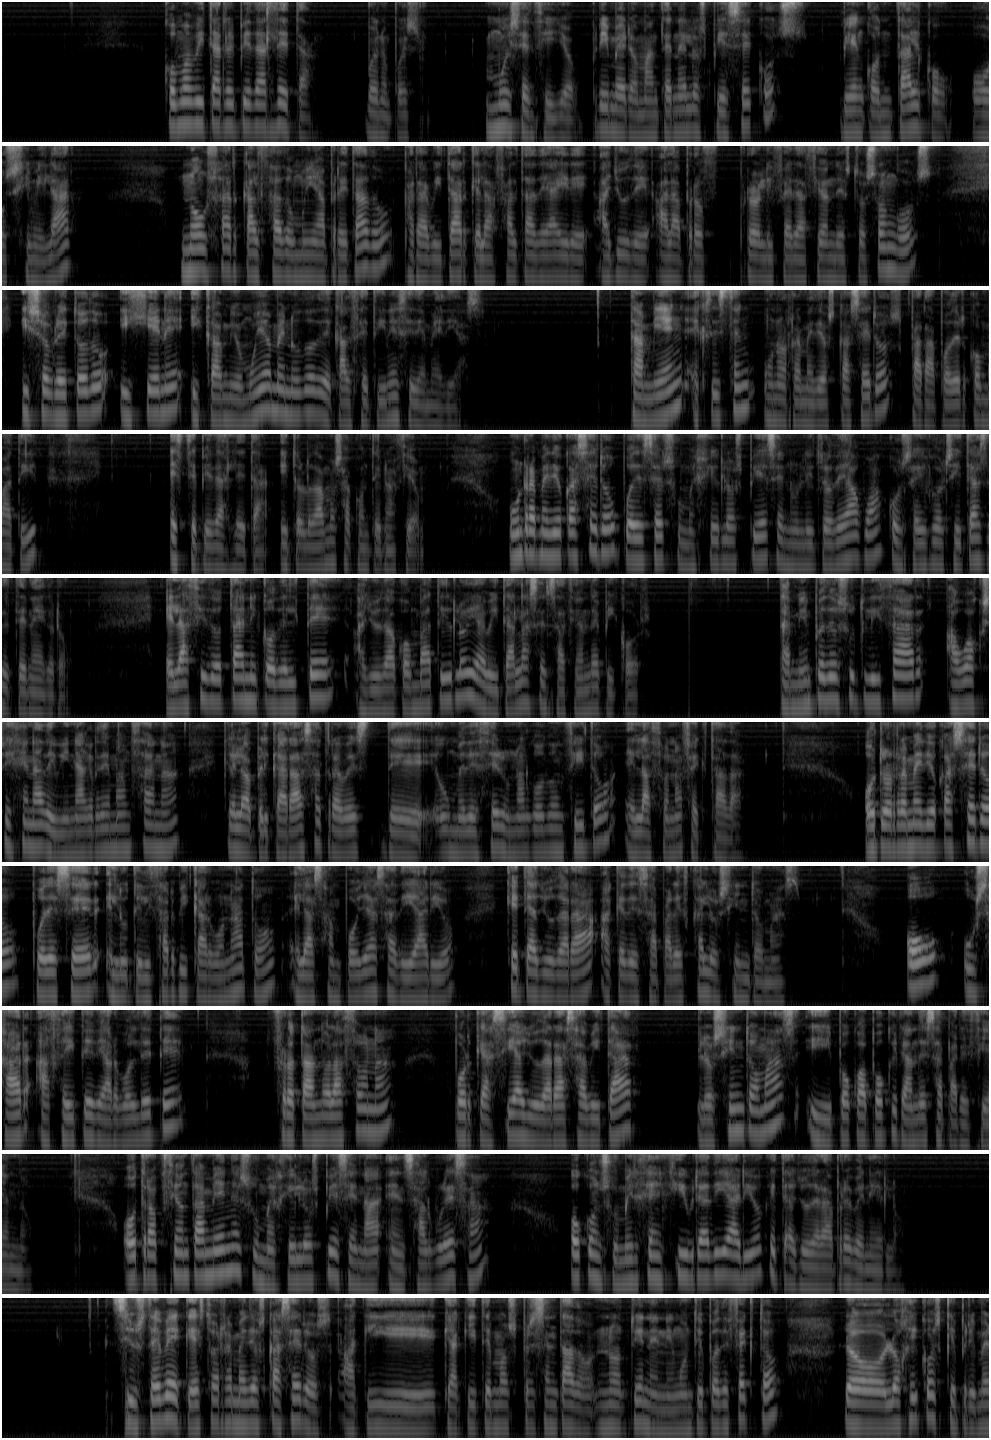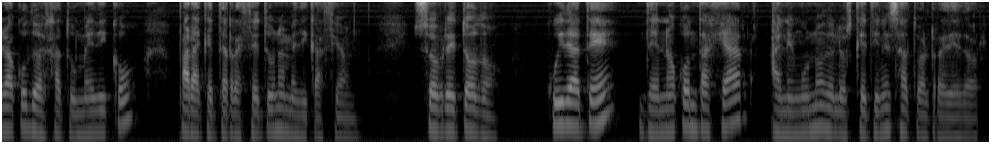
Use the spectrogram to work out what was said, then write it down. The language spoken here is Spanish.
¿Cómo evitar el pie de atleta? Bueno, pues muy sencillo. Primero, mantener los pies secos, bien con talco o similar. No usar calzado muy apretado para evitar que la falta de aire ayude a la proliferación de estos hongos. Y sobre todo, higiene y cambio muy a menudo de calcetines y de medias. También existen unos remedios caseros para poder combatir este pie de atleta y te lo damos a continuación. Un remedio casero puede ser sumergir los pies en un litro de agua con seis bolsitas de té negro. El ácido tánico del té ayuda a combatirlo y a evitar la sensación de picor. También puedes utilizar agua oxigenada de vinagre de manzana que lo aplicarás a través de humedecer un algodoncito en la zona afectada. Otro remedio casero puede ser el utilizar bicarbonato en las ampollas a diario, que te ayudará a que desaparezcan los síntomas. O usar aceite de árbol de té frotando la zona, porque así ayudarás a evitar los síntomas y poco a poco irán desapareciendo. Otra opción también es sumergir los pies en, sal gruesa o consumir jengibre a diario que te ayudará a prevenirlo. Si usted ve que estos remedios caseros aquí, que aquí te hemos presentado no tienen ningún tipo de efecto, lo lógico es que primero acudas a tu médico para que te recete una medicación. Sobre todo, cuídate de no contagiar a ninguno de los que tienes a tu alrededor.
